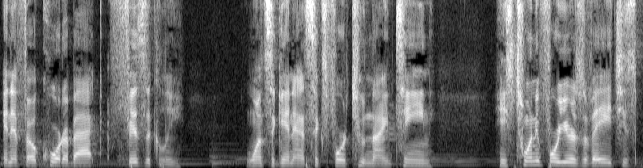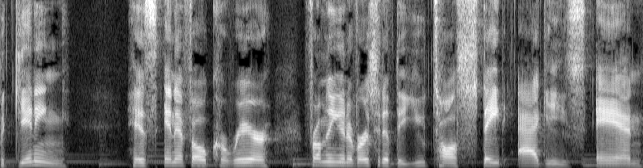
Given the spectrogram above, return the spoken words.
NFL quarterback physically. Once again at 6'4, 219. He's 24 years of age. He's beginning his NFL career from the University of the Utah State Aggies. And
